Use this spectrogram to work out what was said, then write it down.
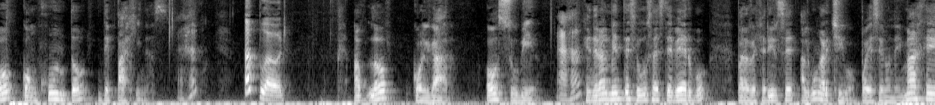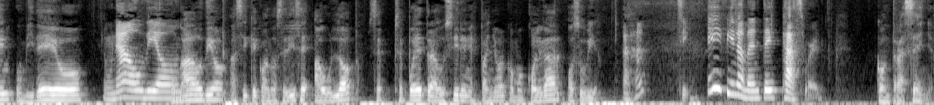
o conjunto de páginas. Upload. Upload, colgar o subir. Generalmente se usa este verbo para referirse a algún archivo. Puede ser una imagen, un video, un audio. Un audio. Así que cuando se dice upload, se, se puede traducir en español como colgar o subir. Ajá. Sí. Y finalmente, password. Contraseña.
